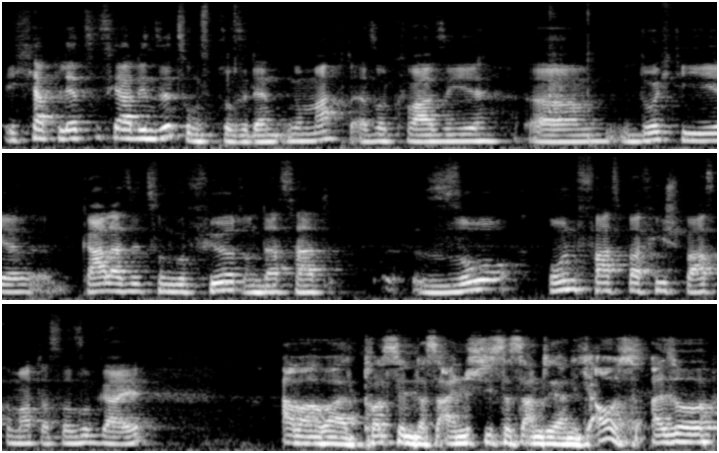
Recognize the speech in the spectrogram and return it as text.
Ich habe letztes Jahr den Sitzungspräsidenten gemacht, also quasi ähm, durch die Galasitzung geführt und das hat so unfassbar viel Spaß gemacht, das war so geil. Aber, aber trotzdem, das eine schließt das andere ja nicht aus. Also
